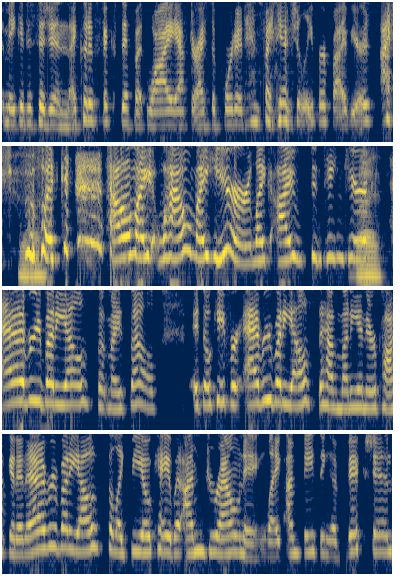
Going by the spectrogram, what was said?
make a decision. I could have fixed it, but why after I supported him financially for five years? I just yeah. was like, how am I how am I here? Like I've been taking care right. of everybody else but myself. It's okay for everybody else to have money in their pocket and everybody else to like be okay, but I'm drowning. Like I'm facing eviction.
